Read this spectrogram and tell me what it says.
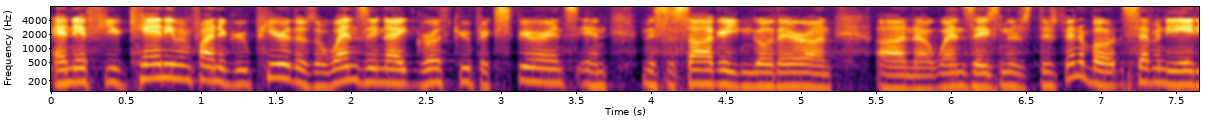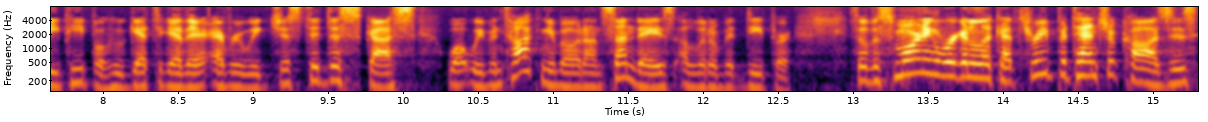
And if you can't even find a group here, there's a Wednesday night growth group experience in Mississauga. You can go there on, on uh, Wednesdays. And there's, there's been about 70, 80 people who get together every week just to discuss what we've been talking about on Sundays a little bit deeper. So this morning, we're going to look at three potential causes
